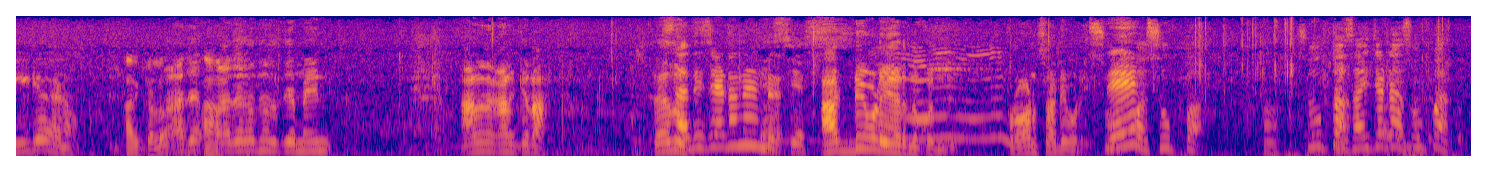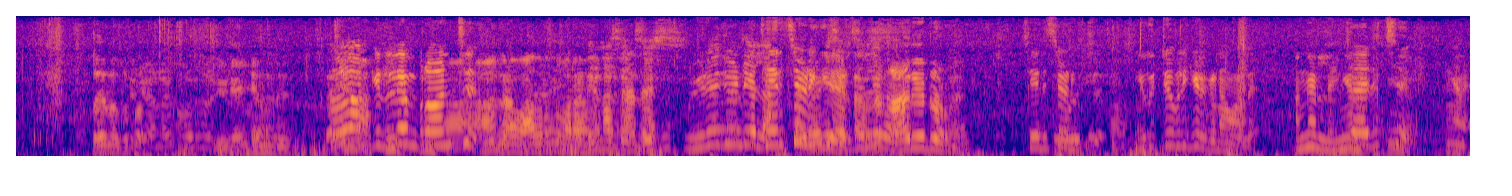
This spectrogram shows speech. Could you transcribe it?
വീഡിയോ വേണോ? കാണിക്കടാ. അടിപൊളിയായിരുന്നു കൊഞ്ച്. പ്രോൺസ് അടിപൊളി. സൂപ്പർ സൂപ്പർ സൈച്ചേട്ടാ സൂപ്പർ യൂട്യൂബിലേക്ക് എടുക്കണ പോലെ. അങ്ങനല്ല ഇങ്ങനെ? അങ്ങനെ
